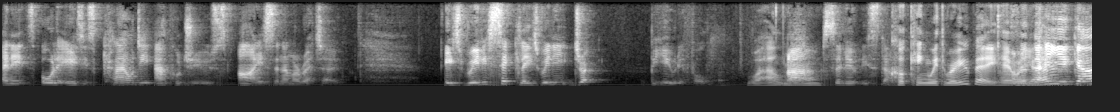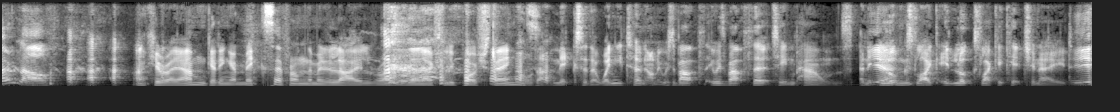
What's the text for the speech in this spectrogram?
and it's all it is is cloudy apple juice, ice, and amaretto. It's really sickly. It's really dr- beautiful. Well, ah, Absolutely stunning. cooking with Ruby. Here we go. There you go, love. And here I am getting a mixer from the middle aisle rather than actually posh things. Oh, that mixer though. When you turn it on, it was about it was about thirteen pounds, and it Yeah. looks like it looks like a KitchenAid, Yeah.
